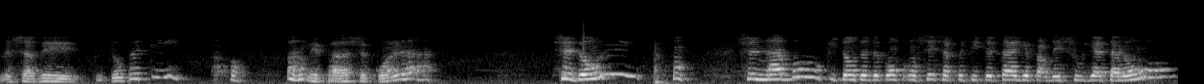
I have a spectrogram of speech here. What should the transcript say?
Le savait plutôt petit. Oh, oh, mais pas à ce point-là. C'est donc lui, ce nabot qui tente de compenser sa petite taille par des souliers à talons hauts,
